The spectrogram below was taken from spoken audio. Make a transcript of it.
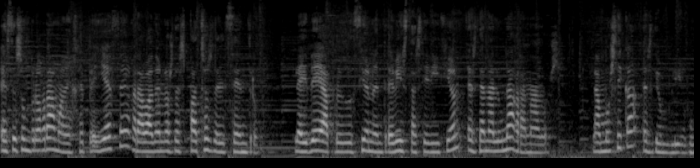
Este es un programa de GPIF grabado en los despachos del centro. La idea, producción, entrevistas y edición es de Ana Luna Granados. La música es de Ombligo.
